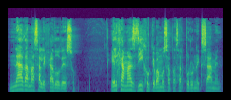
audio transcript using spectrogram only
nada más alejado de eso. Él jamás dijo que vamos a pasar por un examen.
